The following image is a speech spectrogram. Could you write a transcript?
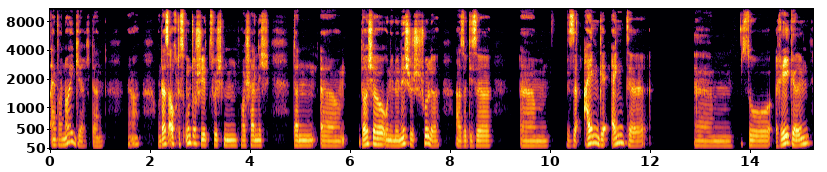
einfach neugierig dann, ja. Und das ist auch das Unterschied zwischen wahrscheinlich dann äh, deutsche und indonesische Schule, also diese, ähm, diese eingeengte ähm, so Regeln,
